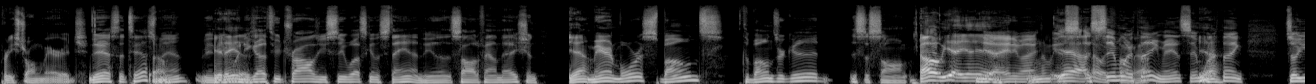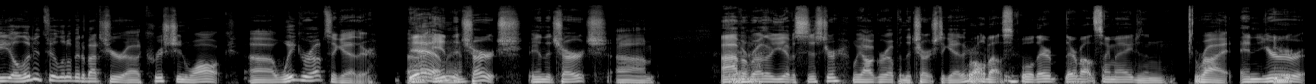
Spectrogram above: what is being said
pretty strong marriage. Yeah, it's the test, So, man. When, it you, when you go through trials, you see what's going to stand. You know, the solid foundation. Yeah. Maren Morris, Bones. If the bones are good. This is a song. Oh yeah, yeah, yeah. anyway, And- it's yeah, a similar thing, man. Similar Yeah. thing. So you alluded to a little bit about your uh, Christian walk. Uh, we grew up together. Uh, Yeah, in the church. In the church. Um, I have a brother. You have a sister. We all grew up in the church together. We're all about well, they're they're about the same age and right. And you're, You're-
